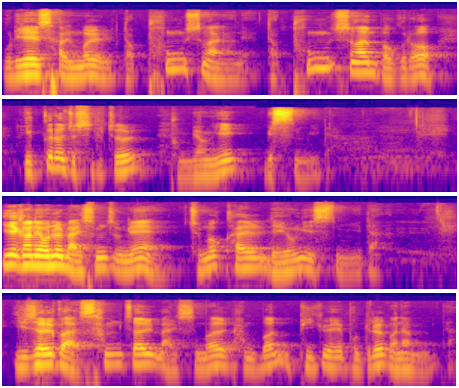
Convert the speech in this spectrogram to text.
우리의 삶을 더 풍성한 은혜, 더 풍성한 복으로 이끌어 주실 줄 분명히 믿습니다. 이에 관해 오늘 말씀 중에 주목할 내용이 있습니다. 2절과 3절 말씀을 한번 비교해 보기를 원합니다.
